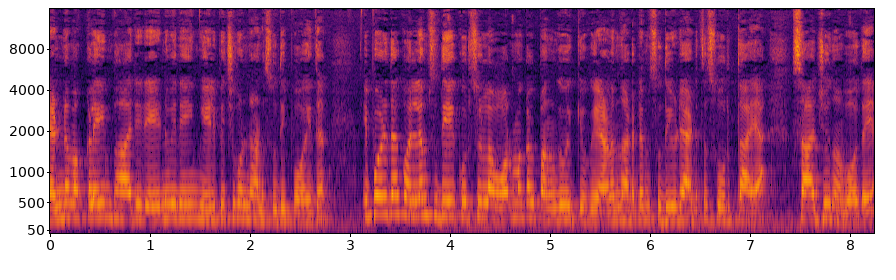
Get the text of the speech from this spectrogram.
രണ്ട് മക്കളെയും ഭാര്യ രേണുവിനെയും ഏൽപ്പിച്ചുകൊണ്ടാണ് സുധി പോയത്. ഇപ്പോഴത്തെ കൊല്ലം സുധിയെക്കുറിച്ചുള്ള ഓർമ്മകൾ പങ്കുവയ്ക്കുകയാണ് നടനും സുധിയുടെ അടുത്ത സുഹൃത്തായ സാജു നവോദയ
